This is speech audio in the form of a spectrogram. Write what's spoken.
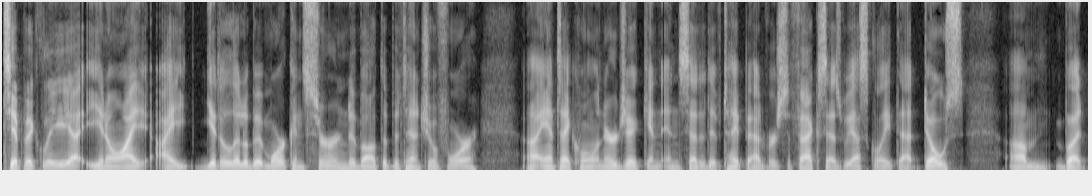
typically, uh, you know, I, I get a little bit more concerned about the potential for uh, anticholinergic and, and sedative type adverse effects as we escalate that dose. Um, but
